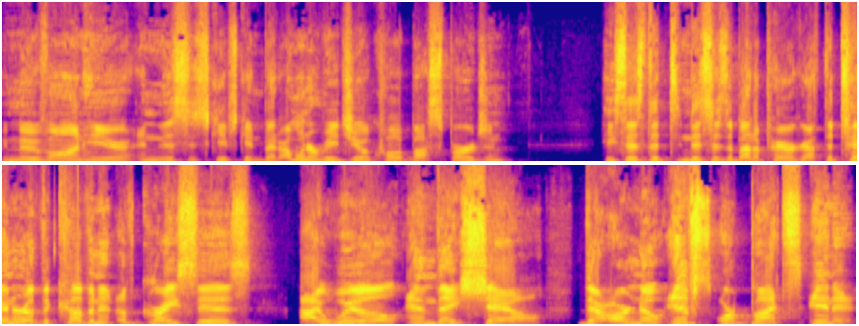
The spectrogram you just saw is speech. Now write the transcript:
We move on here, and this just keeps getting better. I want to read you a quote by Spurgeon. He says that this is about a paragraph. The tenor of the covenant of grace is, I will and they shall. There are no ifs or buts in it.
